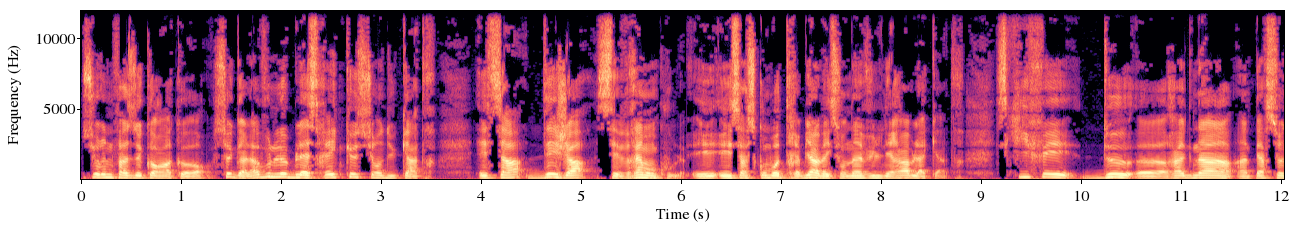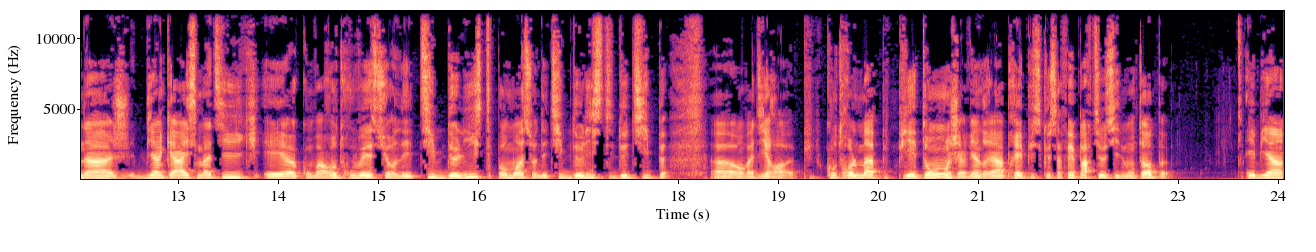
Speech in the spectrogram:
sur une phase de corps à corps, ce gars-là, vous ne le blesserez que sur du 4. Et ça, déjà, c'est vraiment cool. Et, ça se combote très bien avec son invulnérable à 4. Ce qui fait de euh, Ragnar un personnage bien charismatique et euh, qu'on va retrouver sur des types de listes. Pour moi, sur des types de listes de type, euh, on va dire, contrôle map piéton. J'y reviendrai après puisque ça fait partie aussi de mon top eh bien,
